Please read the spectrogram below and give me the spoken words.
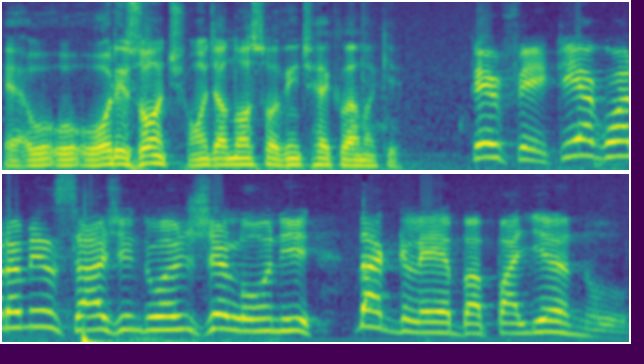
É, o, o, o Horizonte, onde a nossa ouvinte reclama aqui. Perfeito. E agora a mensagem do Angelone da Gleba Palhano.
